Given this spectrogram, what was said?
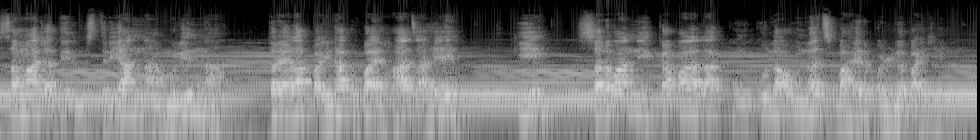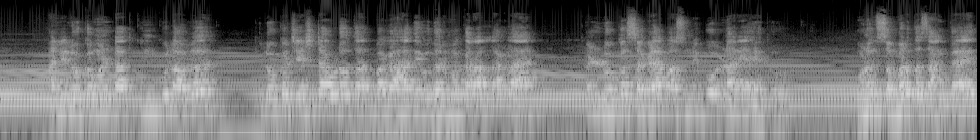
समाजातील स्त्रियांना मुलींना तर याला पहिला उपाय हाच आहे की सर्वांनी कपाळाला कुंकू लावूनच बाहेर पडलं पाहिजे. हल्ली लोक म्हणतात कुंकू लावलं की लोक चेष्टा उडवतात बघा हा देवधर्म करायला लागला पण लोक सगळ्यापासून बोलणारे आहेत हो. म्हणून समर्थ सांगतायत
